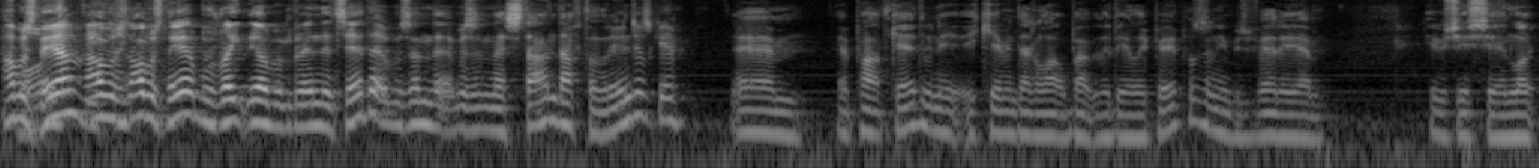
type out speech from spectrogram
I was there. I was. think- I was there. I was right there when Brendan said it. It was in the. It was in the stand after the Rangers game um, at Parkhead when he, he came and did a little bit with the daily papers, and he was very. Um, he was just saying, look,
